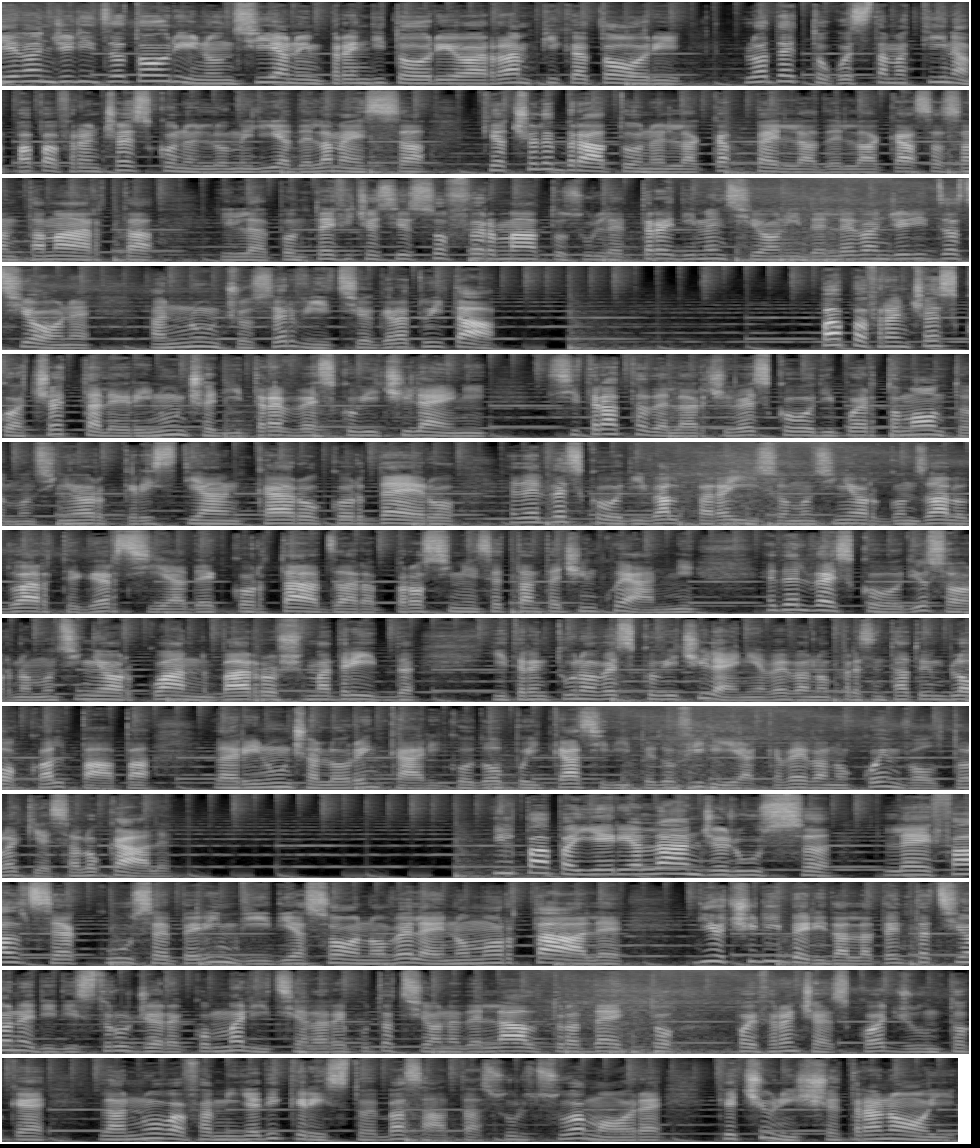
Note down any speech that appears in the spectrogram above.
Gli evangelizzatori non siano imprenditori o arrampicatori, lo ha detto questa mattina Papa Francesco nell'omelia della Messa che ha celebrato nella cappella della Casa Santa Marta. Il pontefice si è soffermato sulle tre dimensioni dell'evangelizzazione, annuncio, servizio e gratuità. Papa Francesco accetta le rinunce di tre vescovi cileni. Si tratta dell'arcivescovo di Puerto Montt, Monsignor Cristian Caro Cordero, e del vescovo di Valparaíso, Monsignor Gonzalo Duarte Garcia de Cortázar, prossimi ai 75 anni, e del vescovo di Osorno, Monsignor Juan Barros Madrid. I 31 vescovi cileni avevano presentato in blocco al Papa la rinuncia al loro incarico dopo i casi di pedofilia che avevano coinvolto la Chiesa locale. Il Papa ieri all'Angelus, le false accuse per invidia sono veleno mortale. Dio ci liberi dalla tentazione di distruggere con malizia la reputazione dell'altro, ha detto. Poi Francesco ha aggiunto che la nuova famiglia di Cristo è basata sul suo amore che ci unisce tra noi.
